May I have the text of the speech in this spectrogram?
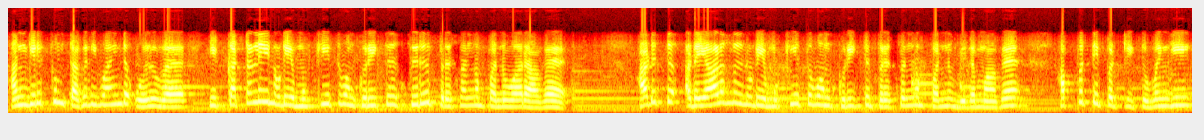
அங்கிருக்கும் தகுதி வாய்ந்த ஒருவர் இக்கட்டளையினுடைய முக்கியத்துவம் குறித்து சிறு பிரசங்கம் பண்ணுவாராக. அடுத்து அடையாளங்களினுடைய முக்கியத்துவம் குறித்து பிரசங்கம் பண்ணும் விதமாக அப்பத்தை பற்றி துவங்கி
